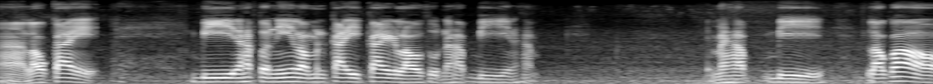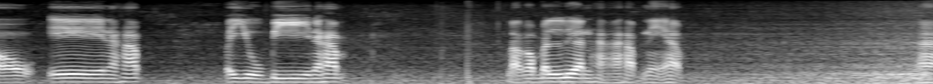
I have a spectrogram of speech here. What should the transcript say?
อ่า เราใกล้ B นะครับ ตอนนี้เรามันใกล้ใกล้เราสุดนะครับ B นะครับ เห็นไหมครับ B เราก็เอา A นะครับ ไปอยู่ B นะครับ เราก็ไปเลื่อนหาครับนี่ครับอ่า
